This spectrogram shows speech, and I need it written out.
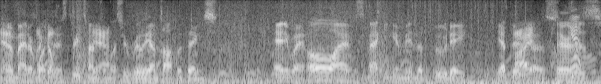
Yeah, no matter what a- those three times yeah. unless you're really on top of things. Anyway, oh, I am smacking him in the booty. Yep, there Alright. he goes. There Yep. it is.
